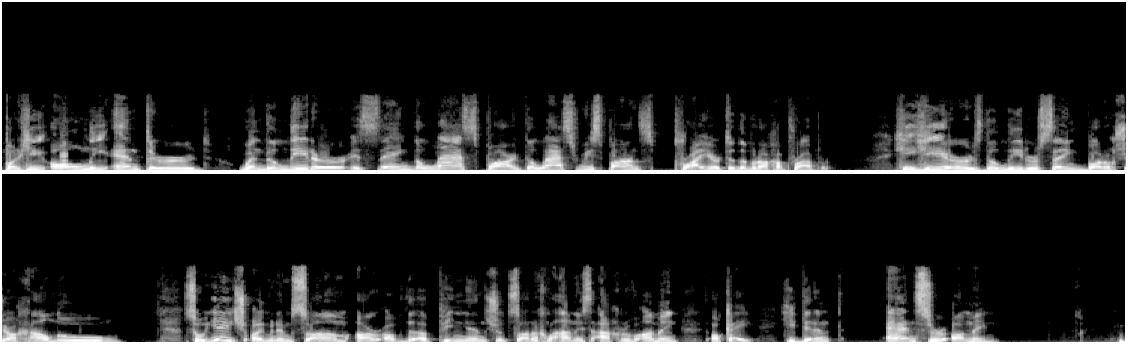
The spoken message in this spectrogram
but he only entered when the leader is saying the last part, the last response prior to the bracha proper. He hears the leader saying Baruch She'achalnu. So yesh oiminim some are of the opinion shetzarach la'anis achrav amen. Okay, he didn't answer amen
